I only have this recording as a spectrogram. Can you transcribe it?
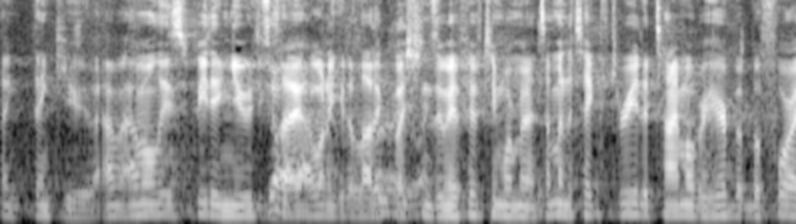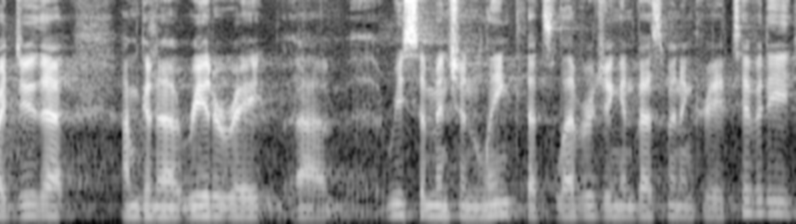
thank, thank you. I'm, I'm only feeding you because I, I want to get a lot of questions, and we have 15 more minutes. I'm going to take three at a time over here, but before I do that, I'm going to reiterate uh, Risë mentioned LINC, that's leveraging investment and creativity.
